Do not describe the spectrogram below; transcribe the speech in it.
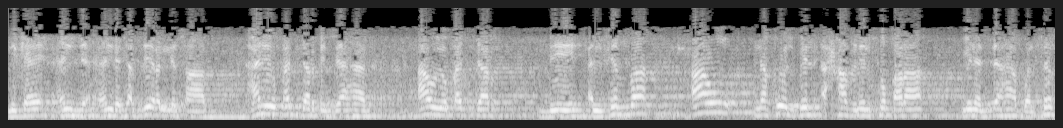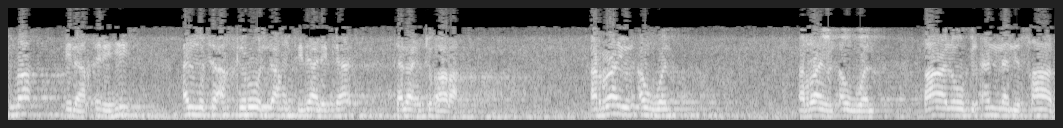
لكي عند عند تقدير النصاب هل يقدر بالذهب أو يقدر بالفضة؟ أو نقول بالاحظ للفقراء من الذهب والفضة إلى آخره. المتأخرون لهم في ذلك ثلاثة آراء. الرأي الأول الرأي الأول قالوا بأن نصاب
